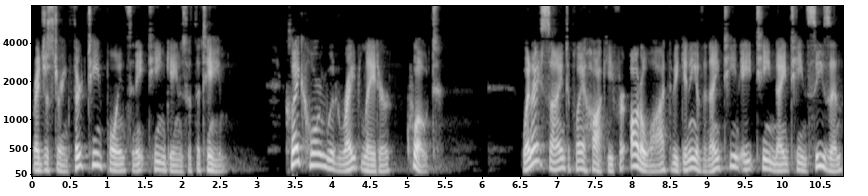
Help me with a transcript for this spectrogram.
registering 13 points in 18 games with the team. Cleghorn would write later, quote, when I signed to play hockey for Ottawa at the beginning of the 1918 19 season,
